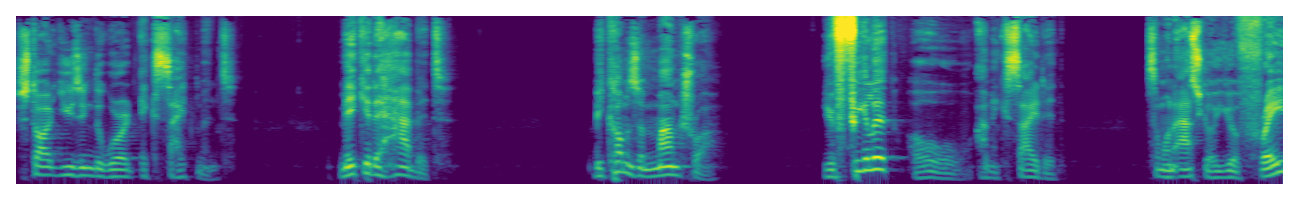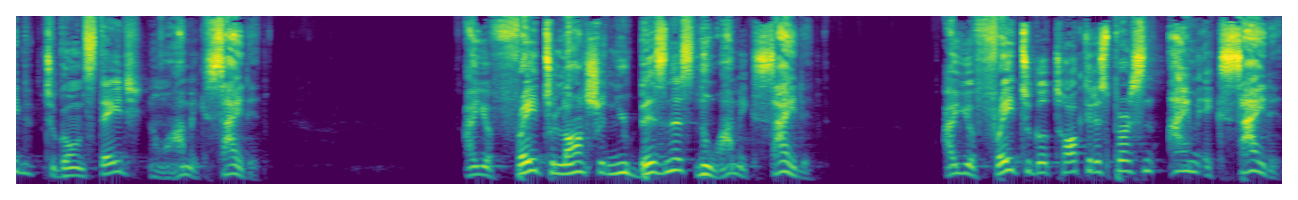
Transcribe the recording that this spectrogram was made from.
Start using the word excitement. Make it a habit. Becomes a mantra. You feel it? Oh, I'm excited. Someone asks you, Are you afraid to go on stage? No, I'm excited. Are you afraid to launch your new business? No, I'm excited. Are you afraid to go talk to this person? I'm excited.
